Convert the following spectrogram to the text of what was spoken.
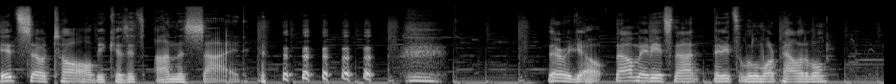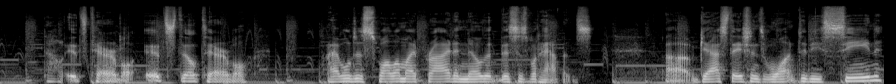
it's so tall because it's on the side. there we go. Now maybe it's not. Maybe it's a little more palatable. No, it's terrible. It's still terrible. I will just swallow my pride and know that this is what happens. Uh, gas stations want to be seen.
